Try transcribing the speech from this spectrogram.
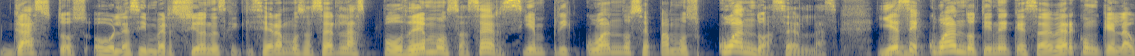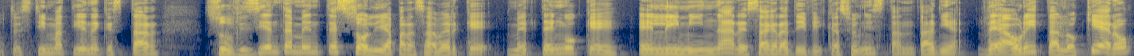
gastos o las inversiones que quisiéramos hacer, las podemos hacer, siempre y cuando sepamos cuándo hacerlas. Y ese cuándo tiene que saber con que la autoestima tiene que estar suficientemente sólida para saber que me tengo que eliminar esa gratificación instantánea de ahorita lo quiero,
